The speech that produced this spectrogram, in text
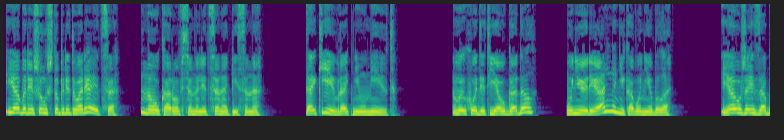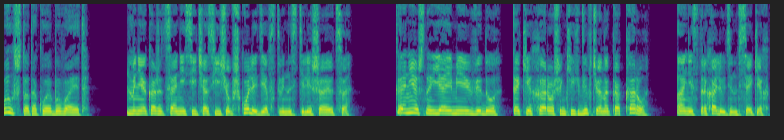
Я бы решил, что притворяется, но у коров все на лице написано. Такие врать не умеют. Выходит, я угадал? У нее реально никого не было? Я уже и забыл, что такое бывает. Мне кажется, они сейчас еще в школе девственности лишаются. Конечно, я имею в виду таких хорошеньких девчонок, как Каро, а не страхолюдин всяких.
